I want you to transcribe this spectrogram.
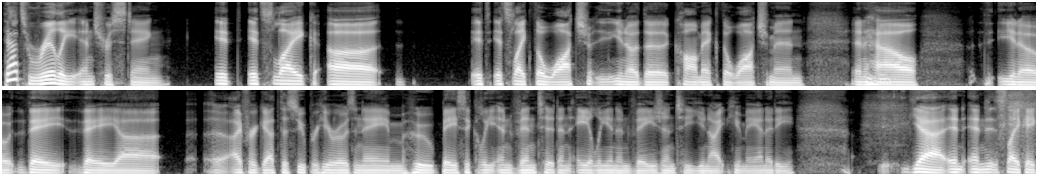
That's really interesting. It it's like uh it, it's like the watch you know the comic the watchmen and mm-hmm. how you know they they uh I forget the superhero's name who basically invented an alien invasion to unite humanity. Yeah and and it's like a,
